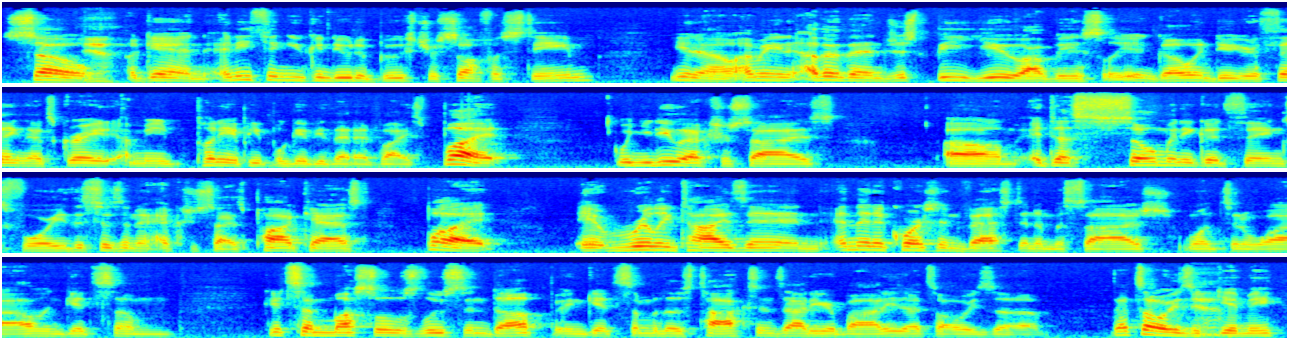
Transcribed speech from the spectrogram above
So Yeah. again, anything you can do to boost your self-esteem, you know, I mean, other than just be you, obviously, and go and do your thing. That's great. I mean, plenty of people give you that advice. But when you do exercise, um, it does so many good things for you. This isn't an exercise podcast, but it really ties in. And then, of course, invest in a massage once in a while and get some get some muscles loosened up and get some of those toxins out of your body. That's always a that's always Yeah. a gimme.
